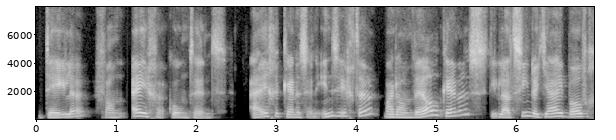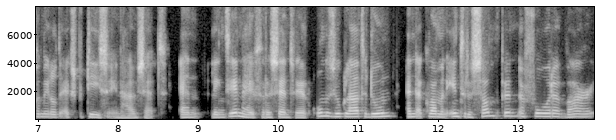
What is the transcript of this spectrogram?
delen van eigen content eigen kennis en inzichten, maar dan wel kennis die laat zien dat jij bovengemiddelde expertise in huis hebt. En LinkedIn heeft recent weer onderzoek laten doen en daar kwam een interessant punt naar voren waar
